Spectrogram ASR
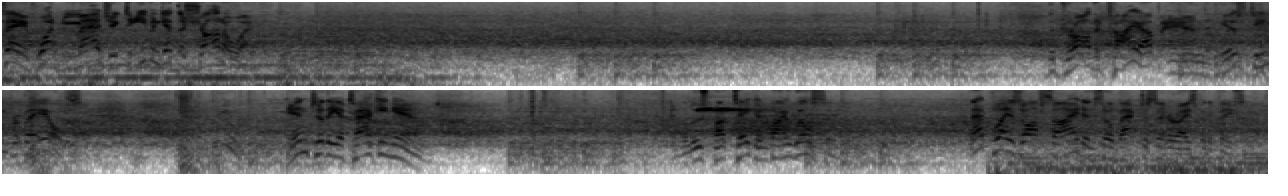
save. What magic to even get the shot away. The draw, the tie-up, and his team prevails. Into the attacking end. And the loose puck taken by Wilson. That plays offside, and so back to center ice for the faceoff.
